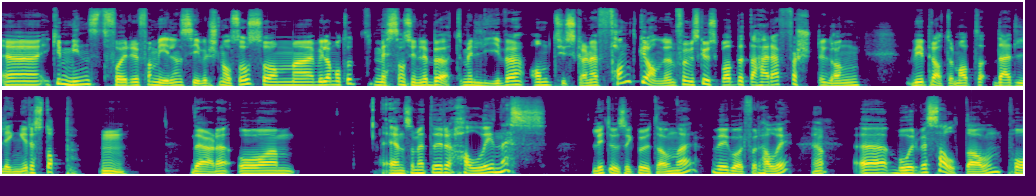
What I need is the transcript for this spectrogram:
Ikke minst for familien Sivertsen også, som ville ha måttet mest sannsynlig bøte med livet om tyskerne fant Granlund. For vi skal huske på at dette her er første gang vi prater om at det er et lengre stopp. Mm, det er det. Og um, en som heter Halli Ness, litt usikker på uttalen der, vi går for Halli, Ja. eh, bor ved Saltdalen på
